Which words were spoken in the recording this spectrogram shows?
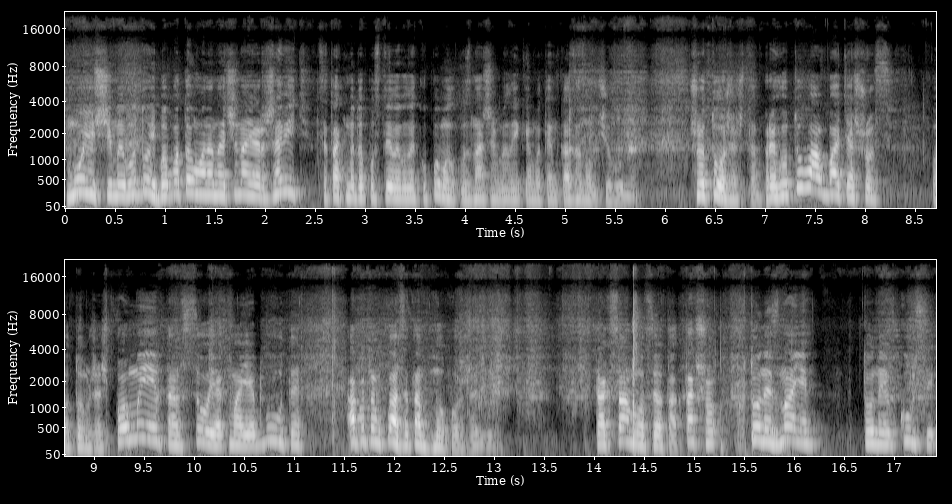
Моющими водою, бо потім вона починає ржавіти. Це так ми допустили велику помилку з нашим великим тим казаном чугунним. Що теж ж там приготував батя щось, потім же ж помив, там все як має бути, а потім класе там дно поржавіло. Так само це отак. Так що, хто не знає, хто не в курсі,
